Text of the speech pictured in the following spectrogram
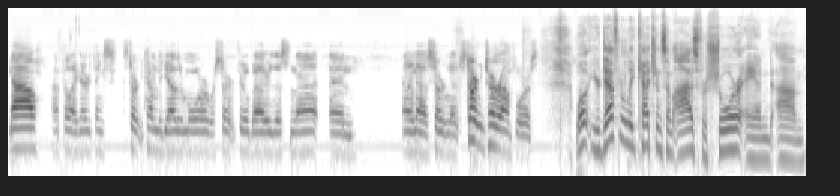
now I feel like everything's starting to come together more. We're starting to feel better, this and that, and I don't know, starting to starting to turn around for us. Well, you're definitely catching some eyes for sure, and um,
